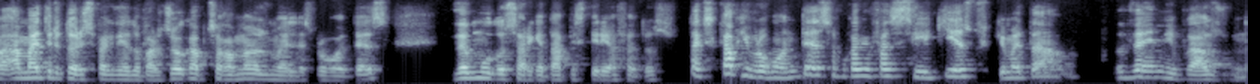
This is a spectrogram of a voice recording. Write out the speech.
Αμέτρητο respect για τον Μπατζόκα, από τους αγαπημένους μου Έλληνες προπονητές. Δεν μου έδωσε αρκετά πιστήρια φέτος. Εντάξει, κάποιοι προπονητές από κάποια φάση της ηλικίας τους και μετά δεν βγάζουν.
